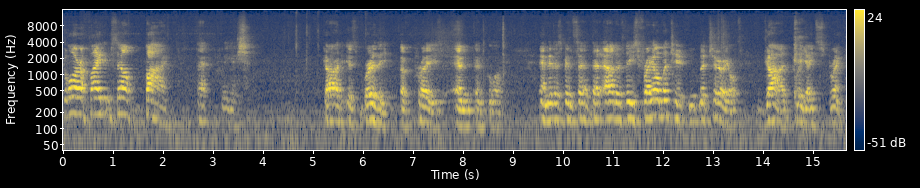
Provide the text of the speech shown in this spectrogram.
glorified Himself by that creation. God is worthy of praise and, and glory. And it has been said that out of these frail mater- materials, God creates strength.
